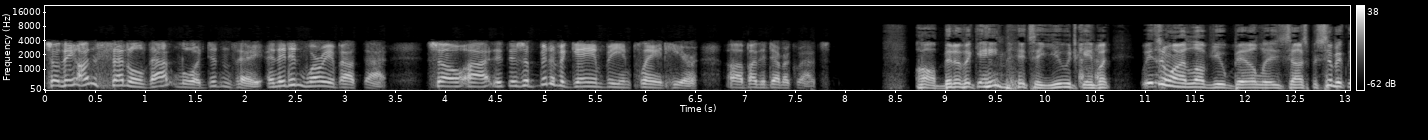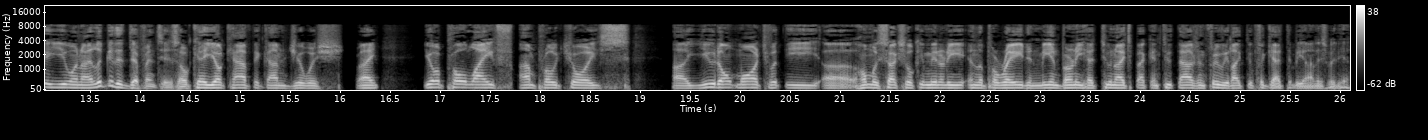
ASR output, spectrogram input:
So they unsettled that law, didn't they? And they didn't worry about that. So uh, there's a bit of a game being played here uh, by the Democrats. Oh, a bit of a game? It's a huge game. But the reason why I love you, Bill, is uh, specifically you and I. Look at the differences, okay? You're Catholic, I'm Jewish, right? You're pro life, I'm pro choice. Uh, you don't march with the uh, homosexual community in the parade, and me and Bernie had two nights back in 2003. We'd like to forget, to be honest with you.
